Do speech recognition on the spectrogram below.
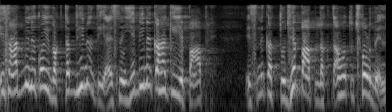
इस आदमी ने कोई वक्तव्य भी ना दिया। इसने यह भी ना कहा कि यह पाप है। इसने कहा, तुझे पाप लगता हो तो छोड़ देना।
